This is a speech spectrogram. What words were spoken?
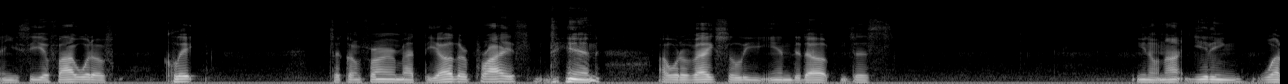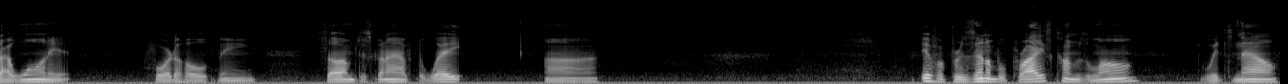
And you see if I would have clicked to confirm at the other price, then I would have actually ended up just, you know, not getting what I wanted for the whole thing. So I'm just going to have to wait. Uh, if a presentable price comes along, which now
